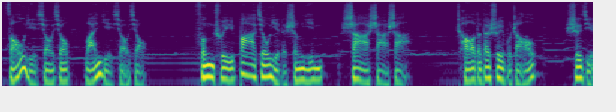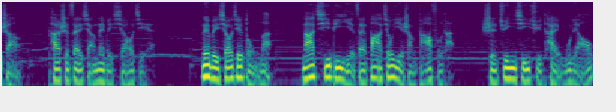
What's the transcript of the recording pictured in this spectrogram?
早也萧萧，晚也萧萧。风吹芭蕉叶的声音，沙沙沙。”吵得他睡不着。实际上，他是在想那位小姐。那位小姐懂了，拿起笔也在芭蕉叶上答复他：“是君心绪太无聊，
